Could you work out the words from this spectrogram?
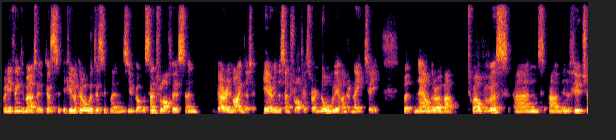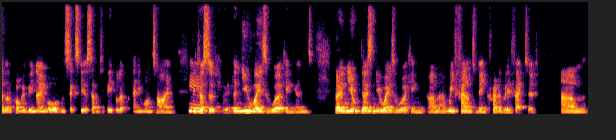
when you think about it because if you look at all the disciplines you've got the central office and bear in mind that here in the central office there are normally 180 but now there are about 12 of us, and um, in the future, there'll probably be no more than 60 or 70 people at any one time mm. because of the new ways of working. And those new, those new ways of working um, we found to be incredibly effective. Um,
